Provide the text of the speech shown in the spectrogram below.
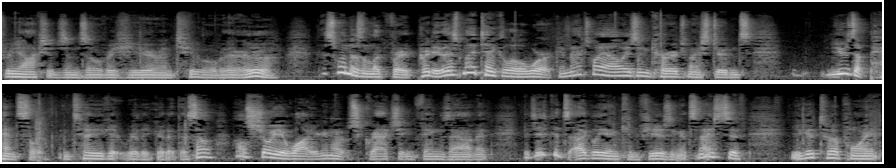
Three oxygens over here and two over there. Ooh, this one doesn't look very pretty. This might take a little work, and that's why I always encourage my students use a pencil until you get really good at this. I'll, I'll show you why. You're going to end up scratching things out, and it, it just gets ugly and confusing. It's nice if you get to a point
